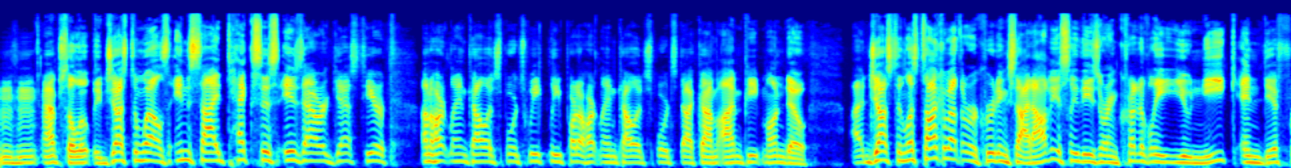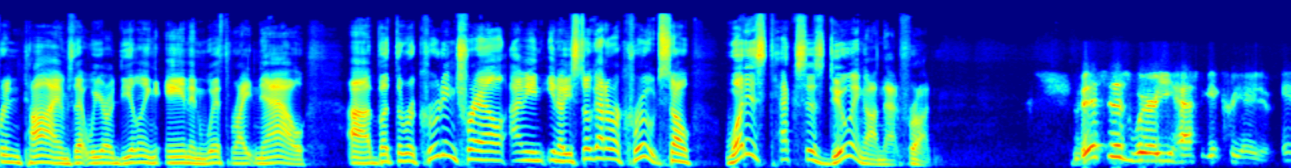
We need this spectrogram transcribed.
Mm-hmm, absolutely. Justin Wells, Inside Texas, is our guest here on Heartland College Sports Weekly, part of HeartlandCollegeSports.com. I'm Pete Mundo. Uh, Justin, let's talk about the recruiting side. Obviously, these are incredibly unique and different times that we are dealing in and with right now. Uh, but the recruiting trail, I mean, you know, you still got to recruit. So, what is Texas doing on that front? This is where you have to get creative. And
